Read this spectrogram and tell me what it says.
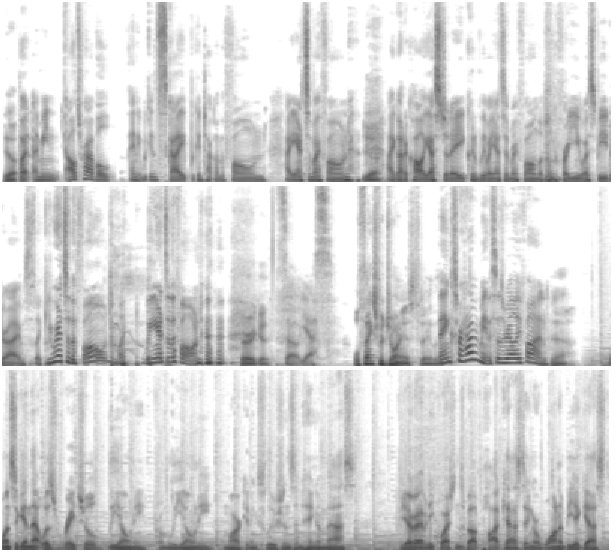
Yeah. But I mean, I'll travel and we can Skype, we can talk on the phone. I answer my phone. Yeah. I got a call yesterday. Couldn't believe I answered my phone looking for USB drives. Like, you answer the phone? I'm like, we answer the phone. Very good. so, yes. Well, thanks for joining us today, Lee. Thanks for having me. This was really fun. Yeah. Once again, that was Rachel Leone from Leone Marketing Solutions in Hingham, Mass. If you ever have any questions about podcasting or want to be a guest,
